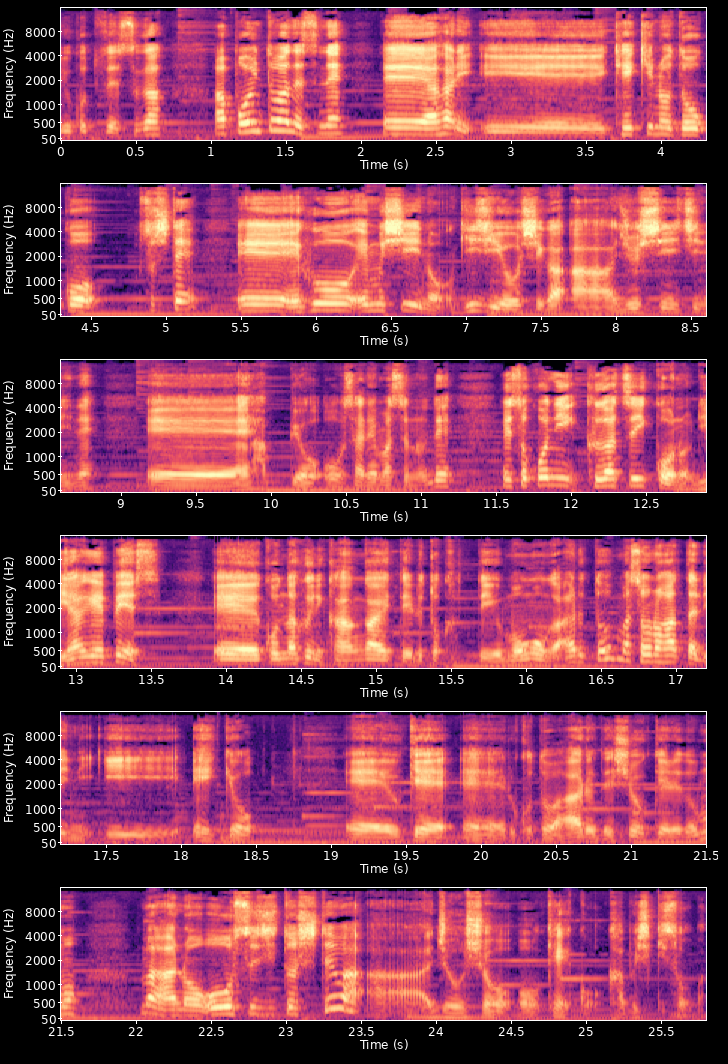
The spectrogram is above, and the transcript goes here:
いうことですが、あポイントはですね、えやはり、え景気の動向、そして、え FOMC の議事要旨が17日にね、え発表されますので、そこに9月以降の利上げペース、えー、こんな風に考えているとかっていう文言があると、まあ、そのあたりに影響、えー、受けることはあるでしょうけれども、まあ、あの、大筋としては、上昇傾向、株式相場、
